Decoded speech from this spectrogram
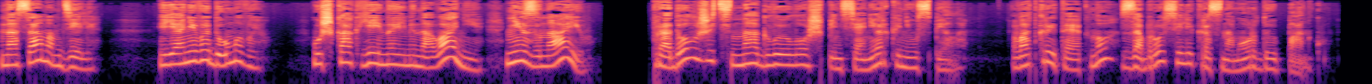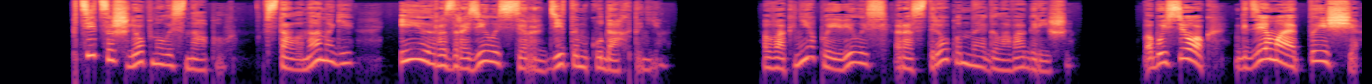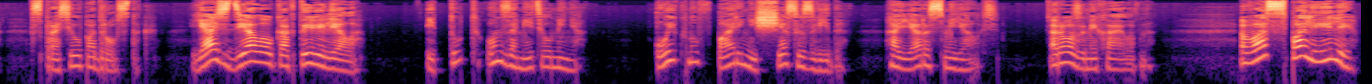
На самом деле я не выдумываю. Уж как ей наименование, не знаю». Продолжить наглую ложь пенсионерка не успела. В открытое окно забросили красномордую панку. Птица шлепнулась на пол, встала на ноги и разразилась сердитым кудахтаньем. В окне появилась растрепанная голова Гриши. «Бабусёк, где моя тыща?» — спросил подросток. «Я сделал, как ты велела». И тут он заметил меня. Ойкнув, парень исчез из вида, а я рассмеялась. «Роза Михайловна, вас спалили!»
